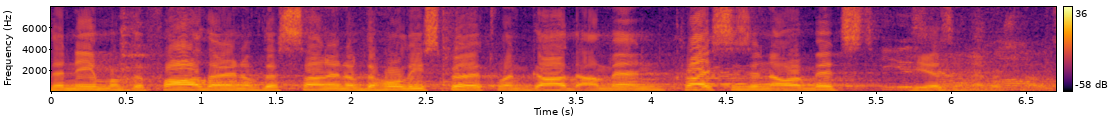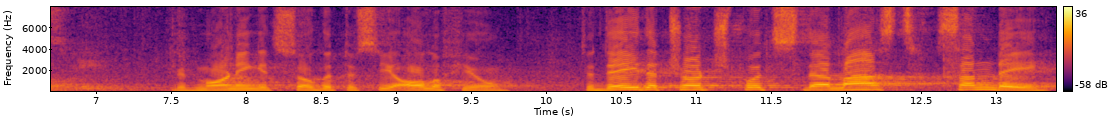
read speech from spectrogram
the name of the Father, and of the Son, and of the Holy Spirit, one God, Amen. Christ is in our midst. He is, He is now in and always be. Good morning. It's so good to see all of you. Today, the church puts the last Sunday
